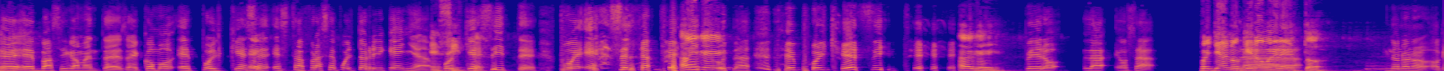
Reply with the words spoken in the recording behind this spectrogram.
Eh, es básicamente eso. Es como, es por qué se- esta frase puertorriqueña, ¿por qué existe? Pues esa es la película de por qué existe. Ok, Pero, la, o sea, pues ya no quiero ver esto. no, no, no, ok,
